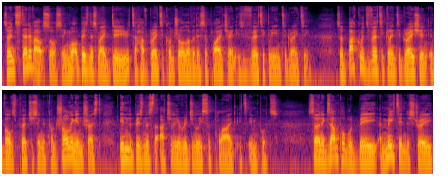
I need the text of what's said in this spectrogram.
So, instead of outsourcing, what a business may do to have greater control over their supply chain is vertically integrating. So, backwards vertical integration involves purchasing a controlling interest in the business that actually originally supplied its inputs. So, an example would be a meat industry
